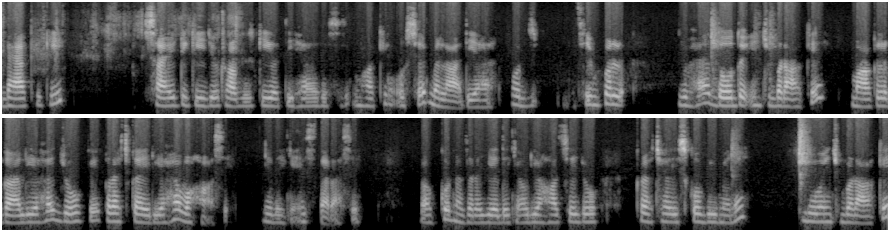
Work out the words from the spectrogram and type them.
बैक की साइड की जो ट्राउज़र की होती है मार्किंग उससे मिला दिया है। और सिंपल जो है, दो दो इंच बढ़ा के मार्क लगा लिया है, जो कि क्रच का एरिया है वहाँ से। ये देखें इस तरह से। तो आपको नज़र है ये देखें और यहाँ से जो क्रच है, इसको भी मैंने दो इंच बढ़ा के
